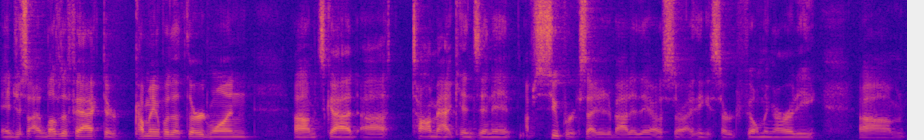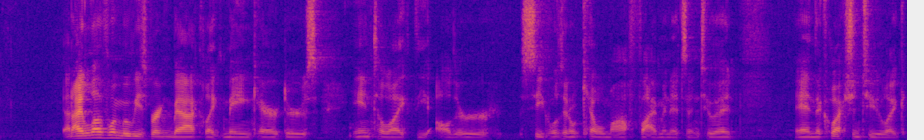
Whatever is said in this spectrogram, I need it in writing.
and just I love the fact they're coming up with a third one. Um, it's got uh, Tom Atkins in it. I'm super excited about it. They also I think it started filming already. Um, and I love when movies bring back like main characters into like the other sequels. They don't kill them off five minutes into it. And the collection two like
